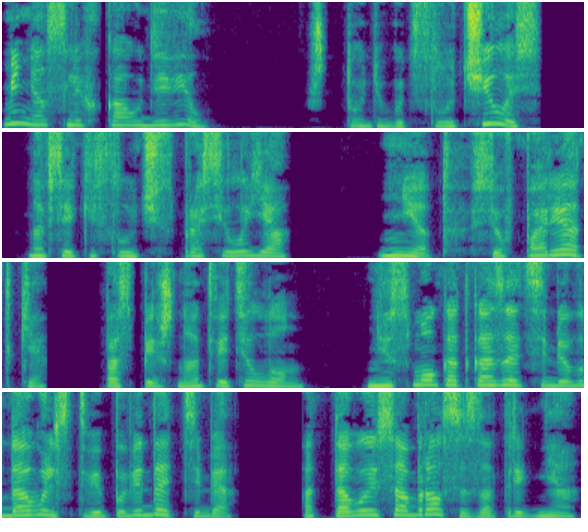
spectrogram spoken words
меня слегка удивил. «Что-нибудь случилось?» — на всякий случай спросила я. «Нет, все в порядке», — поспешно ответил он. «Не смог отказать себе в удовольствии повидать тебя. Оттого и собрался за три дня».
